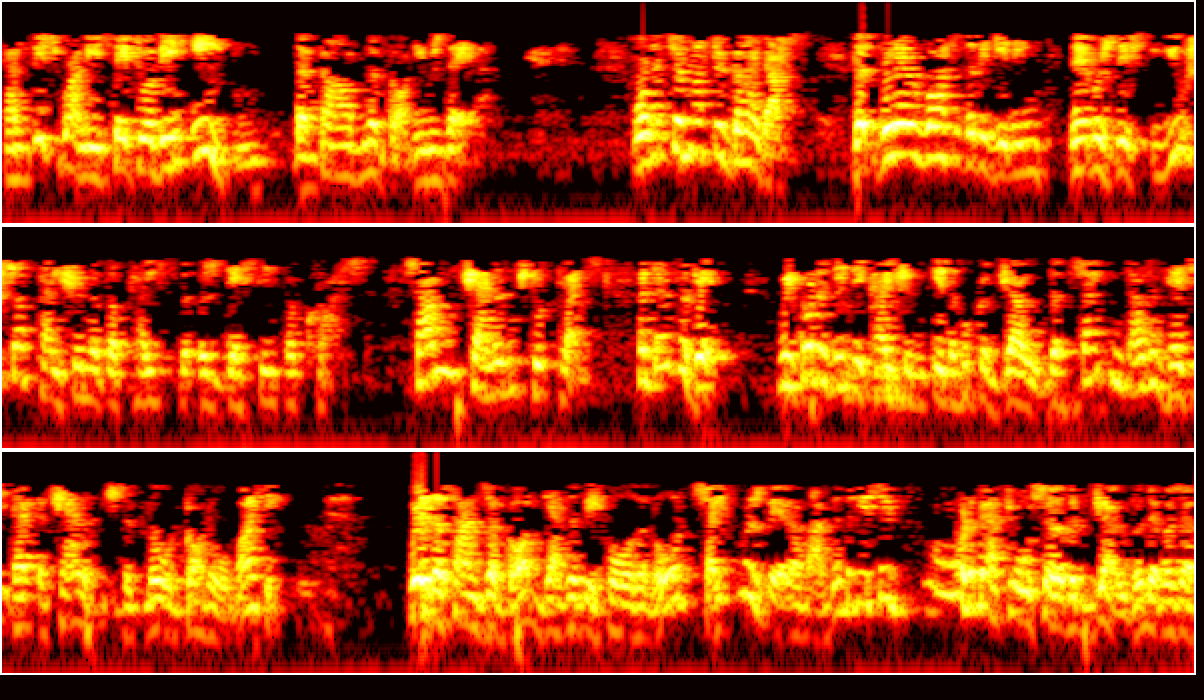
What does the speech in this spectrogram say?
And this one is said to have been Eden, the garden of God. He was there. Well, that's enough to guide us that there, right at the beginning, there was this usurpation of the place that was destined for Christ. Some challenge took place. And don't forget, we've got an indication in the book of Job that Satan doesn't hesitate to challenge the Lord God Almighty. When the sons of God gathered before the Lord, Satan was there among them, and he said, what about your servant Job? And there was a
